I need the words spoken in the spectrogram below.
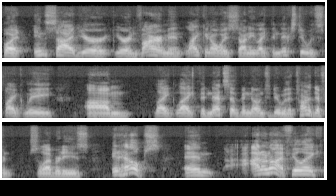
but inside your your environment, like in Always Sunny, like the Knicks do with Spike Lee, um, like like the Nets have been known to do with a ton of different celebrities. It helps, and I, I don't know. I feel like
